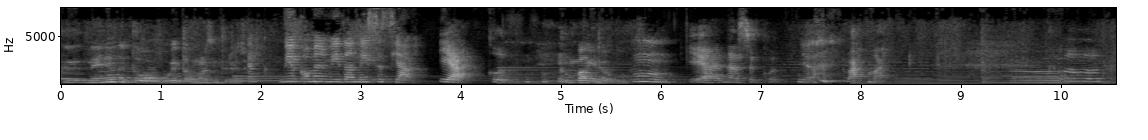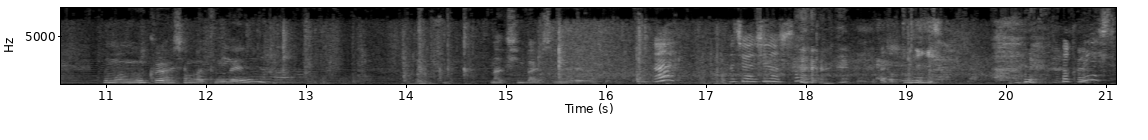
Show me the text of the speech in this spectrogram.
그 내년에 또 오겠다고 말씀드려줘. Wir kommen wieder nächstes Jahr. Ja, gut. 금방이라고. Mm. Ja, na so gut. Ja. Mach mal. 아, Gut. 어머 뭉클 하신 것 같은데. 막 신발 신어야 돼가지고. 아직 안 신었어? 약간 분위기. Noch nicht.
